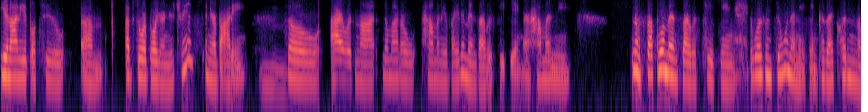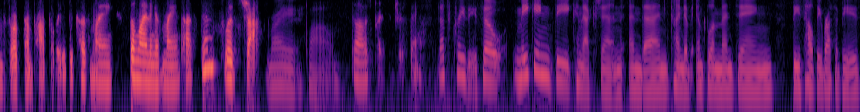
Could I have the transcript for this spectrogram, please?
you're not able to um, absorb all your nutrients in your body. hmm So I was not, no matter how many vitamins I was taking or how many, you know, supplements I was taking, it wasn't doing anything because I couldn't absorb them properly because my the lining of my intestines was shot. Right. Wow. So that was pretty interesting. That's crazy. So making the connection and then kind of implementing these healthy recipes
